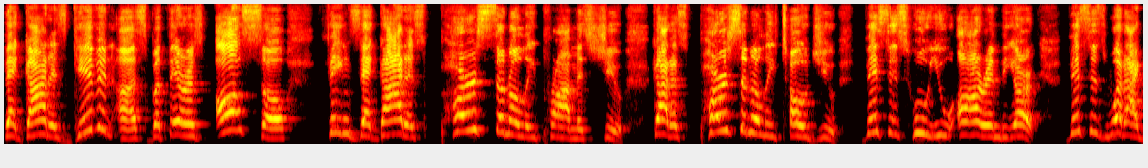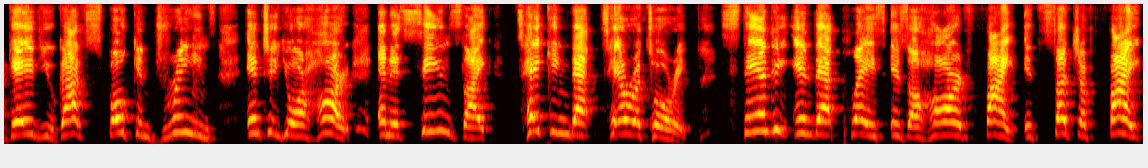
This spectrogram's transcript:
that God has given us, but there is also things that God has personally promised you. God has personally told you, this is who you are in the earth. This is what I gave you. God spoken dreams into your heart. And it seems like taking that territory. Standing in that place is a hard fight. It's such a fight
